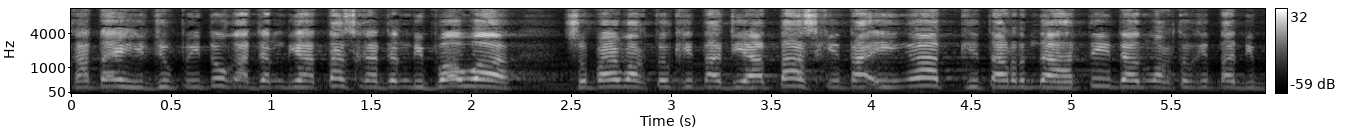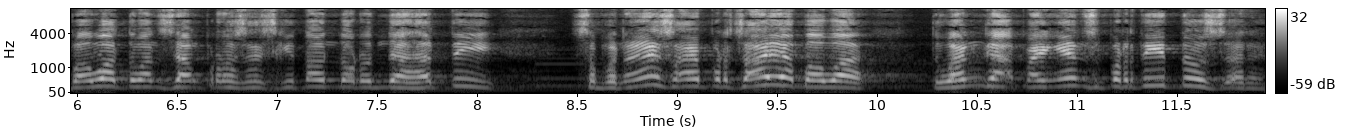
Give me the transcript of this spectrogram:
Katanya hidup itu kadang di atas, kadang di bawah. Supaya waktu kita di atas, kita ingat, kita rendah hati. Dan waktu kita di bawah, Tuhan sedang proses kita untuk rendah hati. Sebenarnya saya percaya bahwa Tuhan gak pengen seperti itu, saudara.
